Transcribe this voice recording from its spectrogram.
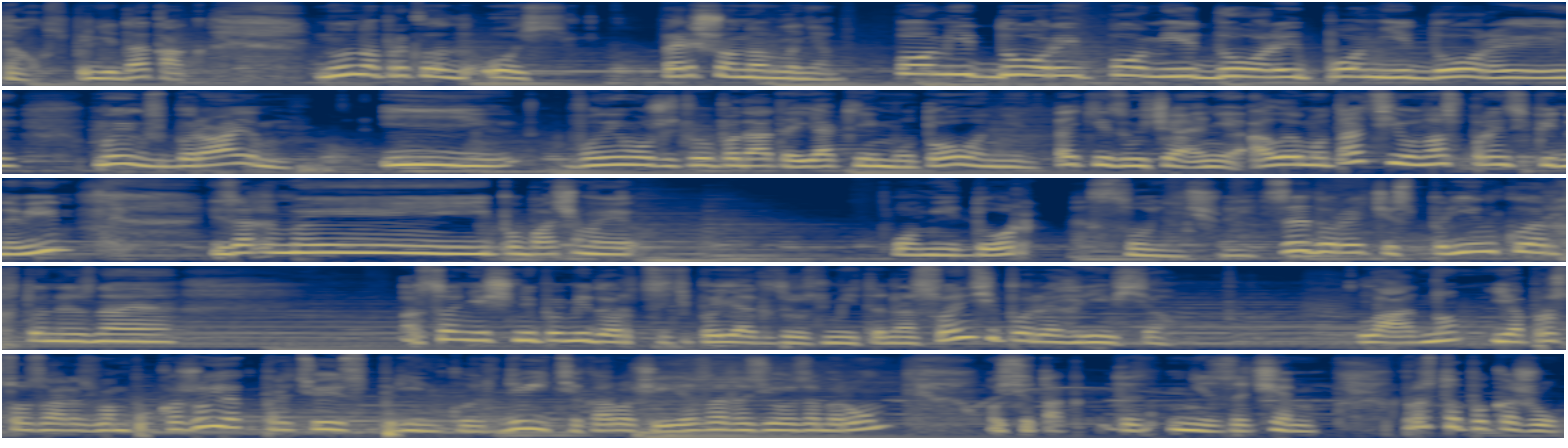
Та господі, да як. Ну, наприклад, ось перше оновлення. Помідори, помідори, помідори. Ми їх збираємо, і вони можуть випадати як і мутовані, так і звичайні. Але мутації у нас, в принципі, нові. І зараз ми побачимо помідор сонячний. Це, до речі, спрінклер, хто не знає. А сонячний помідор це типу як зрозуміти? На сонці перегрівся. Ладно, я просто зараз вам покажу, як працює спрінклер. Дивіться, коротше, я зараз його заберу. Ось отак. Ні, зачем? Просто покажу.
